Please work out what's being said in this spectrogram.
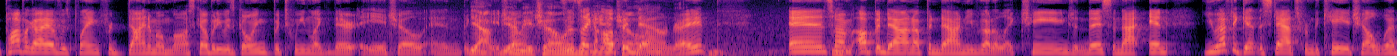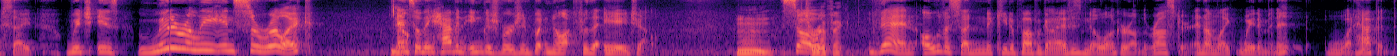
Popugaev was playing for Dynamo Moscow, but he was going between like their MHL and the Yeah, KHL. the MHL So it's like up and down, right? And so I'm up and down, up and down. You've got to like change and this and that, and you have to get the stats from the KHL website, which is literally in Cyrillic. Yeah. And so they have an English version, but not for the MHL. so terrific. then all of a sudden, Nikita Popugaev is no longer on the roster. And I'm like, wait a minute, what happened?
